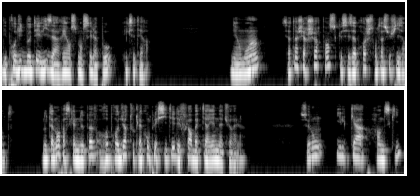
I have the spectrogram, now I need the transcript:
des produits de beauté visent à réensemencer la peau, etc. Néanmoins, certains chercheurs pensent que ces approches sont insuffisantes notamment parce qu'elles ne peuvent reproduire toute la complexité des flores bactériennes naturelles. Selon Ilka Hansky,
